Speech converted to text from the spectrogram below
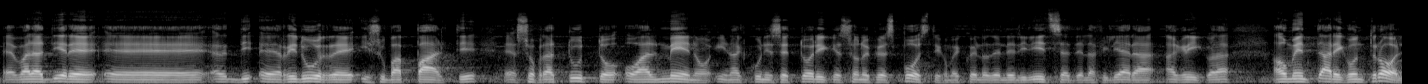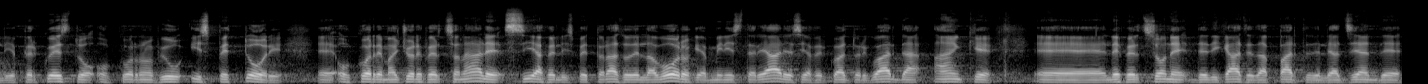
eh, vale a dire eh, eh, ridurre i subappalti, soprattutto o almeno in alcuni settori che sono più esposti come quello dell'edilizia e della filiera agricola, aumentare i controlli e per questo occorrono più ispettori, eh, occorre maggiore personale sia per l'ispettorato del lavoro che ministeriale sia per quanto riguarda anche eh, le persone dedicate da parte delle aziende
